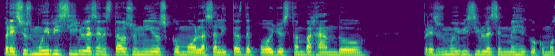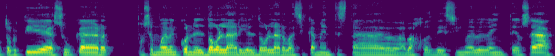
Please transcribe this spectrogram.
precios muy visibles en Estados Unidos como las alitas de pollo están bajando, precios muy visibles en México como tortilla y azúcar, pues se mueven con el dólar y el dólar básicamente está abajo de 19, 20, o sea,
